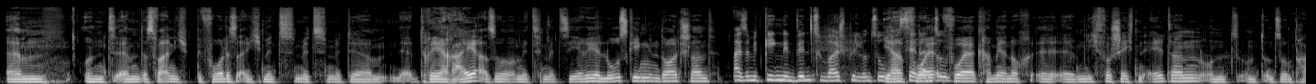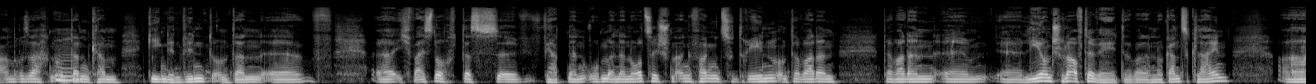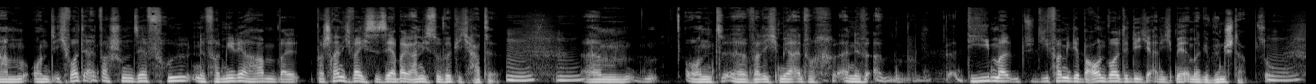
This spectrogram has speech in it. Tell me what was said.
ähm, und ähm, das war eigentlich, bevor das eigentlich mit mit mit der äh, Dreherei, also mit mit Serie losging in Deutschland. Also mit Gegen den Wind zum Beispiel und so, Ja, was ja vorher, dann so. vorher kam ja noch äh, ähm, nicht von schlechten Eltern und, und, und so ein paar andere Sachen. Mhm. Und dann kam Gegen den Wind und dann, äh, äh, ich weiß noch, dass äh, wir hatten dann oben an der Nordsee schon angefangen zu drehen und da war dann, da war dann ähm, äh, Leon schon auf der Welt. Da war dann noch ganz klein. Ähm, und ich wollte einfach schon sehr früh eine Familie haben, weil wahrscheinlich, weil ich sie selber gar nicht so wirklich hatte. Mhm, Ähm, und äh, weil ich mir einfach eine, äh, die, mal- die Familie bauen wollte, die ich eigentlich mir immer gewünscht habe. So. Mhm.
